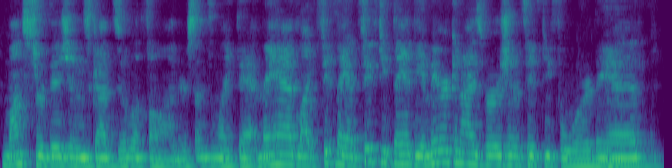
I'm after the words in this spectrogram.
Monster Visions Godzilla-thon or something like that, and they had like they had 50. They had the Americanized version of 54. They had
